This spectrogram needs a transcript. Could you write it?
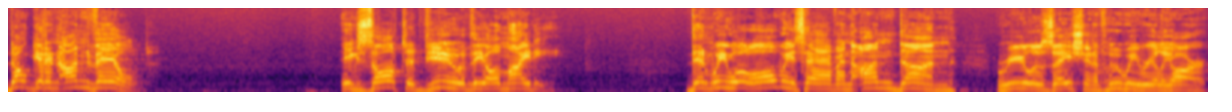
don't get an unveiled exalted view of the Almighty, then we will always have an undone realization of who we really are.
